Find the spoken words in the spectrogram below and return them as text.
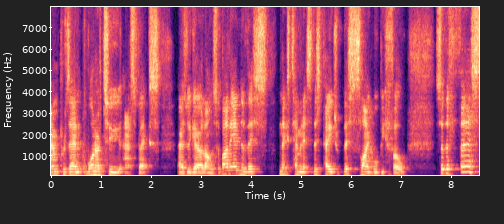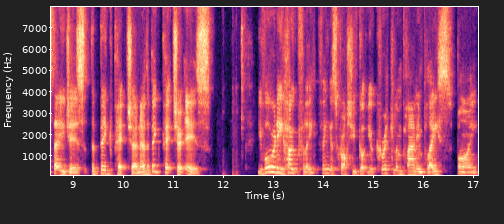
and present one or two aspects as we go along. So by the end of this next 10 minutes, this page, this slide will be full. So the first stage is the big picture. Now, the big picture is you've already, hopefully, fingers crossed, you've got your curriculum plan in place by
